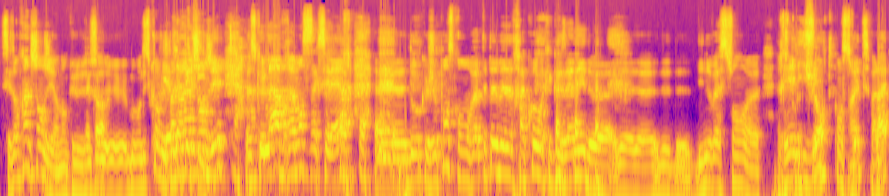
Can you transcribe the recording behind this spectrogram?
C'est en train de changer. Hein, donc mon discours, je vais pas changer parce que là, vraiment, ça s'accélère. donc je pense qu'on va peut-être mettre à court dans quelques années de d'innovation réalisée, construite, voilà.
